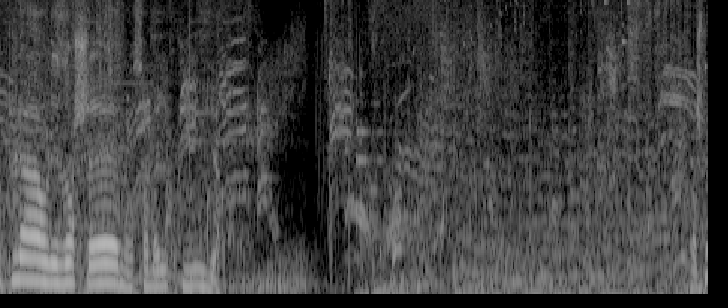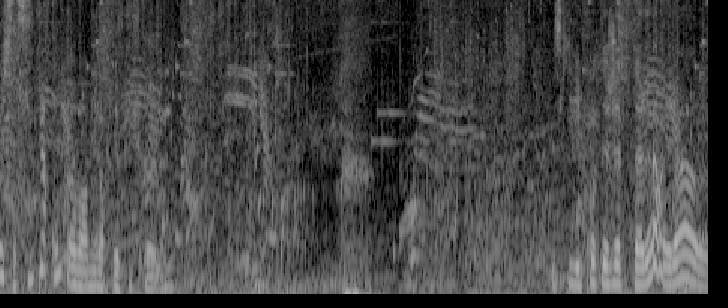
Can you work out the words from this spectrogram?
Hop là, on les enchaîne, on s'en bat les couilles. Franchement, ils sont super contents d'avoir mis leur capuche quand même. Est-ce qu'il les protégeait tout à l'heure et là... euh,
